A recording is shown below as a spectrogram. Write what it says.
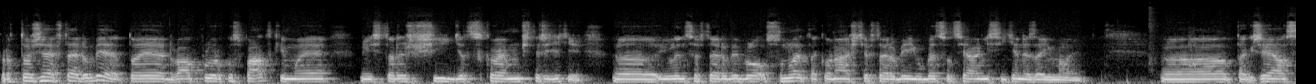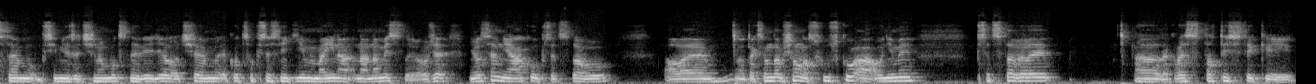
protože v té době, to je dva a půl roku zpátky, moje nejstarší děcko, já mám čtyři děti, uh, Julince v té době bylo 8 let, tak ona ještě v té době vůbec sociální sítě nezajímaly. Uh, takže já jsem upřímně řečeno moc nevěděl, o čem, jako co přesně tím mají na, na, na mysli. Jo? Že měl jsem nějakou představu, ale no, tak jsem tam šel na schůzku a oni mi představili uh, takové statistiky,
